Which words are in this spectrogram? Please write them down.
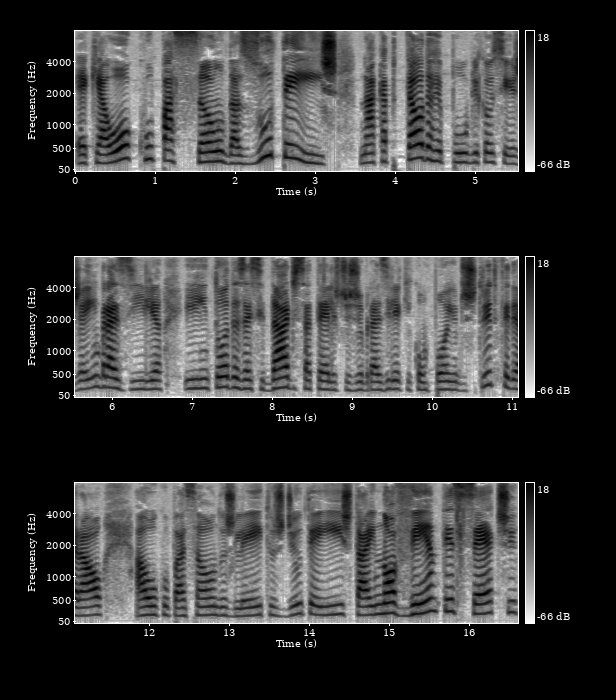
é que a ocupação das UTIs na capital da República, ou seja, em Brasília e em todas as cidades satélites de Brasília que compõem o Distrito Federal, a ocupação dos leitos de UTI está em 97%.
